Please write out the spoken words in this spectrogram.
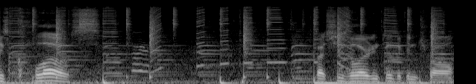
She's close, but she's alerting to the control.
